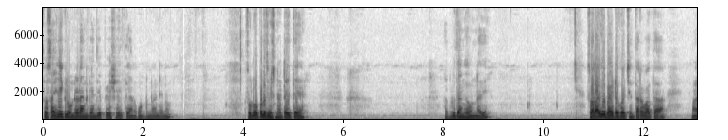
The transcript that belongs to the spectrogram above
సో సైనికులు ఉండడానికి అని చెప్పేసి అయితే అనుకుంటున్నాను నేను. సో లోపల చూసినట్టయితే అద్భుతంగా ఉన్నది. సో అలాగే బయటకు వచ్చిన తర్వాత మన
